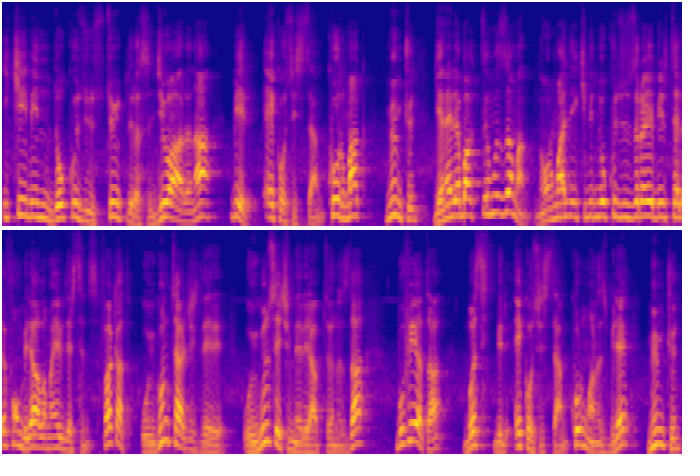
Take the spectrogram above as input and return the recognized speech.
2900 Türk Lirası civarına bir ekosistem kurmak mümkün. Genele baktığımız zaman normalde 2900 liraya bir telefon bile alamayabilirsiniz. Fakat uygun tercihleri, uygun seçimleri yaptığınızda bu fiyata basit bir ekosistem kurmanız bile mümkün.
